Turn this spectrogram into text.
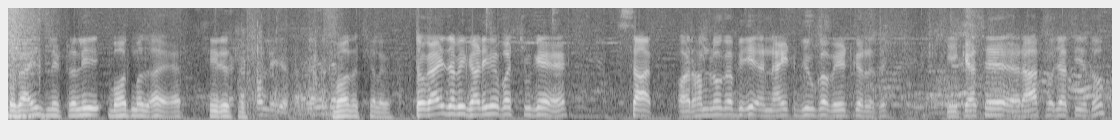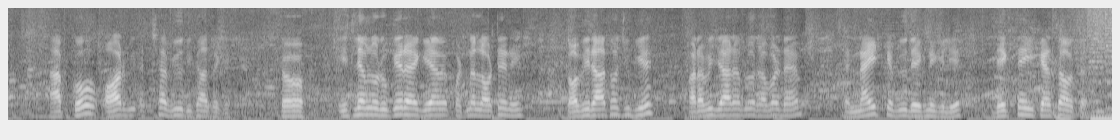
तो गाइज़ लिटरली बहुत मज़ा आया यार सीरियसली बहुत अच्छा लगा। तो गाइज़ अभी गाड़ी में बच चुके हैं सात और हम लोग अभी नाइट व्यू का वेट कर रहे थे कि कैसे रात हो जाती है तो आपको और भी अच्छा व्यू दिखा सके। तो इसलिए हम लोग रुके रह गए हमें पटना लौटे नहीं। तो अभी रात हो चुकी है। और अभी जा रहे हैं हम लोग रबर डैम, नाइट के व्यू देखने के लिए। देखते हैं कि कैसा होता है.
